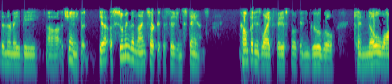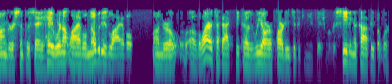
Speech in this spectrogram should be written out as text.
then there may be uh, a change. But yeah, assuming the Ninth Circuit decision stands, companies like Facebook and Google can no longer simply say, hey, we're not liable, nobody's liable, under uh, the Wiretap Act because we are a party to the communication. We're receiving a copy, but we're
